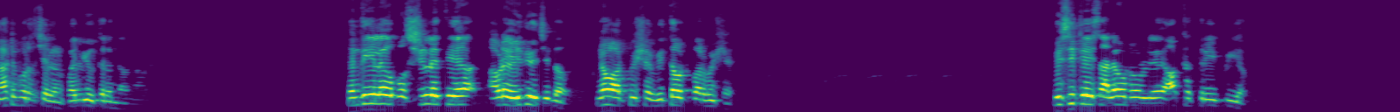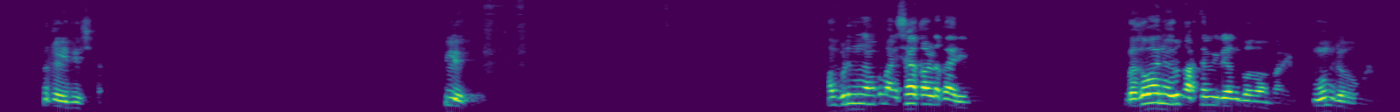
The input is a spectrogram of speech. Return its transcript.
നാട്ടുപുറത്ത് ചെല്ലണം. വലിയ ഉത്തരം താങ്ങുന്ന പോലെ. എന്തെങ്കിലും പൊസിഷനിലെത്തിയ അവിടെ എഴുതി വെച്ചിട്ടുണ്ടാവും no admission without permission visitors allowed only after three P M എന്നൊക്കെ എഴുതി വെച്ചിട്ടുണ്ടാവും ഇല്ലേ? അപ്പൊ ഇവിടുന്ന് നമുക്ക് മനസ്സിലാക്കാനുള്ള കാര്യം. ഭഗവാൻ ഒരു കർത്തവ്യമില്ല എന്ന് ഭഗവാൻ പറയുന്നു. മൂന്ന് ലോകങ്ങളും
